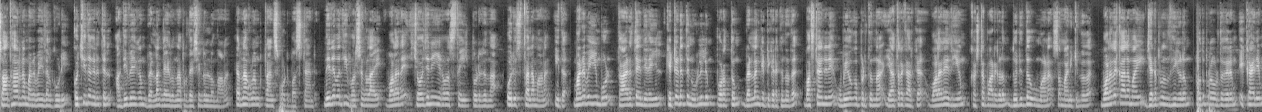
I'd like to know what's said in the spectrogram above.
സാധാരണ മഴ പെയ്താൽ കൂടി കൊച്ചി നഗരത്തിൽ അതിവേഗം വെള്ളം കയറുന്ന പ്രദേശങ്ങളിലൊന്നാണ് എറണാകുളം ട്രാൻസ്പോർട്ട് ബസ് സ്റ്റാൻഡ്. നിരവധി വർഷങ്ങളായി വളരെ ശോചനീയാവസ്ഥയിൽ തുടരുന്ന ഒരു സ്ഥലമാണ് ഇത്. മഴ പെയ്യുമ്പോൾ താഴത്തെ നിലയിൽ കെട്ടിടത്തിനുള്ളിലും പുറത്തും വെള്ളം കെട്ടിക്കിടക്കുന്നത് ബസ് സ്റ്റാൻഡിനെ ഉപയോഗപ്പെടുത്തുന്ന യാത്രക്കാർക്ക് വളരെയധികം കഷ്ടപ്പാടുകളും ദുരിതവുമാണ് സമ്മാനിക്കുന്നത്. വളരെ കാലമായി ജനപ്രതിനിധികളും പൊതുപ്രവർത്തകരും ഇക്കാര്യം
